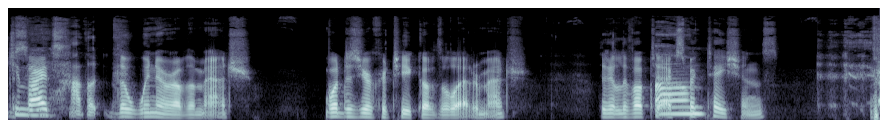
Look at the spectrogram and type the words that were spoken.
Jimmy besides Havoc. the winner of the match, what is your critique of the ladder match? Did it live up to Um, expectations?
